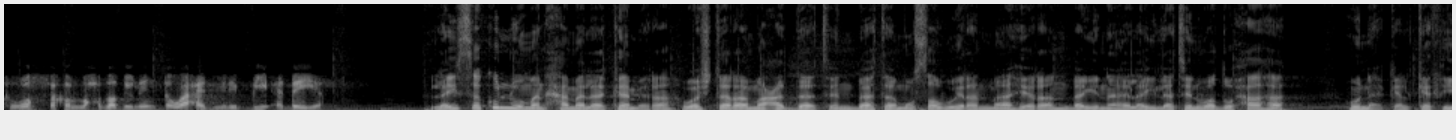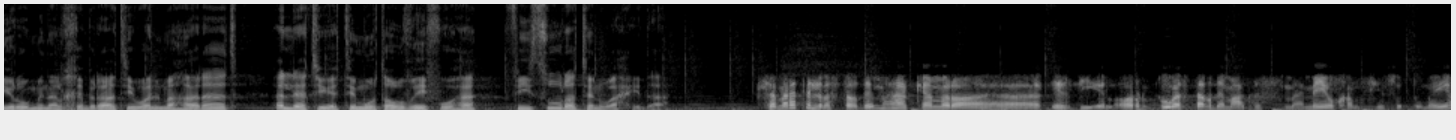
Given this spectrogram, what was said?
توثق اللحظات دي إن أنت واحد من البيئة ديت. ليس كل من حمل كاميرا واشترى معدات بات مصورا ماهرا بين ليلة وضحاها. هناك الكثير من الخبرات والمهارات التي يتم توظيفها في صورة واحدة. الكاميرات اللي بستخدمها كاميرا DSLR وبستخدم عدسه اسمها 150 600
